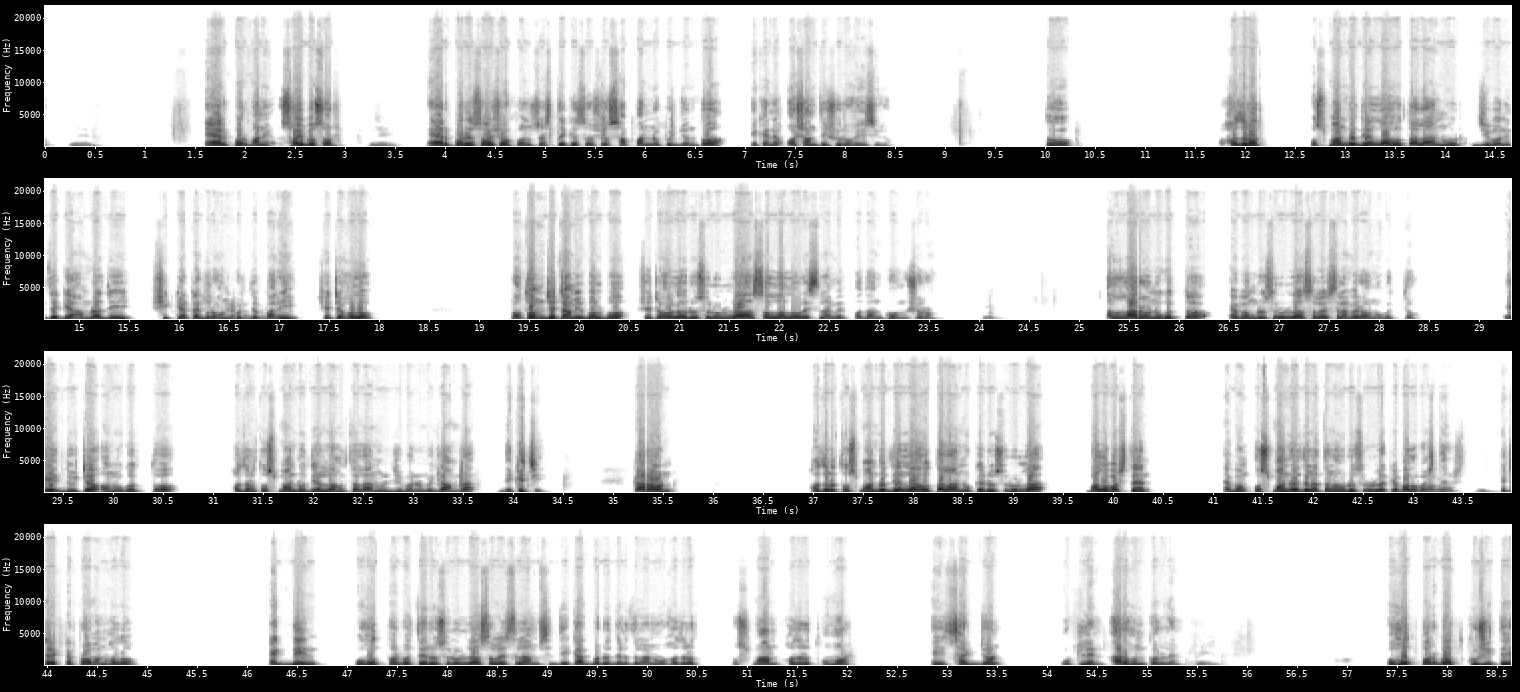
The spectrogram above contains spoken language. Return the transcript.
এরপর মানে ছয় বছর। এরপরে ছয়শো পঞ্চাশ থেকে ছয়শো ছাপ্পান্ন পর্যন্ত এখানে অশান্তি শুরু হয়েছিল। তো হজরত ওসমান রদি আল্লাহ তালানহুর জীবনী থেকে আমরা যে শিক্ষাটা গ্রহণ করতে পারি সেটা হলো প্রথম যেটা আমি বলব সেটা হলো রসুল্লাহ সাল্লাহ ইসলামের পদাঙ্ক অনুসরণ। আল্লাহর অনুগত্য এবং রসুল্লাহ সাল্লাহ ইসলামের অনুগত্য। এই দুইটা অনুগত্য হজরত ওসমান রদি আল্লাহ তালাহুর জীবনের মধ্যে আমরা দেখেছি। কারণ হজরত ওসমান রদি আল্লাহ তালাহুকে রসুল্লাহ ভালোবাসতেন এবং ওসমান রদি আল্লাহ তালাহু রসুল্লাহকে ভালোবাসতেন। এটার একটা প্রমাণ হলো একদিন উহুদ পর্বতে রসুল্লাহ সাল্লাহ সাল্লাম সিদ্দিক আকবর রদুল্লাহ হজরত ওসমান হজরত ওমর এই চারজন উঠলেন আরোহণ করলেন। ওহদ পর্বত খুশিতে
